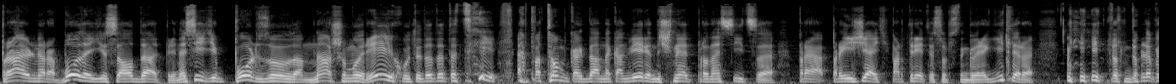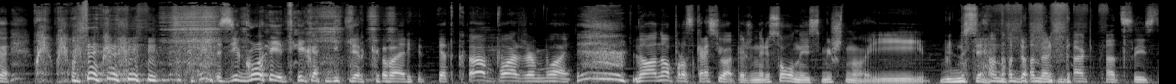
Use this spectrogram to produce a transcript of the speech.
правильно работайте, солдат, приносите пользу там, нашему рейху, ты, ты, ты, ты, ты. А потом, когда на конвейере начинает проноситься, про, проезжать портреты, собственно говоря, Гитлера, и этот Доля зигует, и как Гитлер говорит. Я такой, о боже мой. Но оно просто красиво, опять же, нарисовано и смешно. И блин, все равно Дональд Дак нацист,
